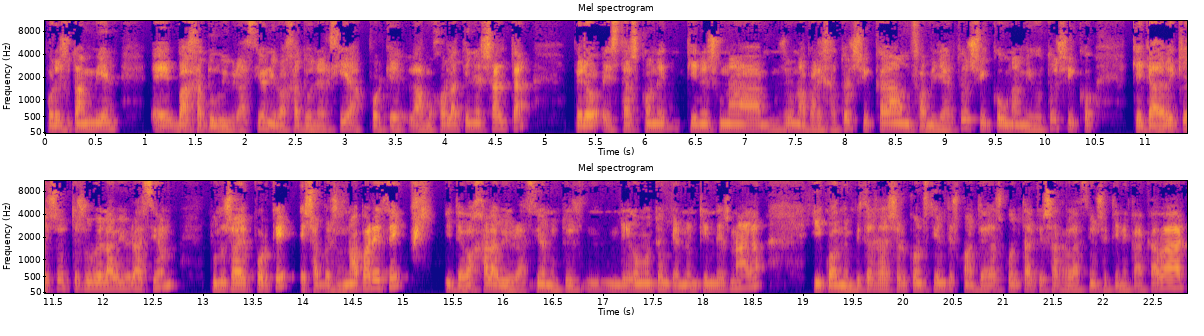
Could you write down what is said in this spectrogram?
por eso también eh, baja tu vibración y baja tu energía, porque a lo mejor la tienes alta, pero estás con, tienes una, una pareja tóxica, un familiar tóxico, un amigo tóxico, que cada vez que eso te sube la vibración, tú no sabes por qué, esa persona aparece y te baja la vibración. Entonces llega un momento en que no entiendes nada y cuando empiezas a ser conscientes, cuando te das cuenta que esa relación se tiene que acabar,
